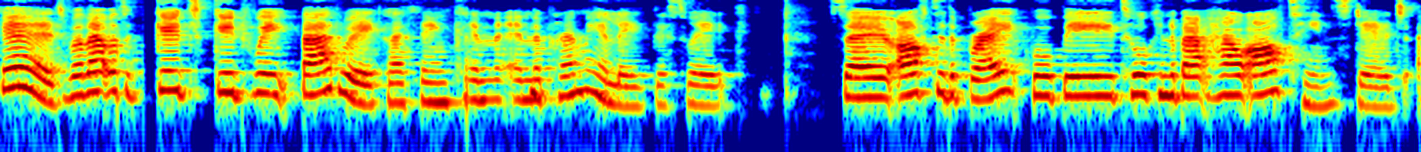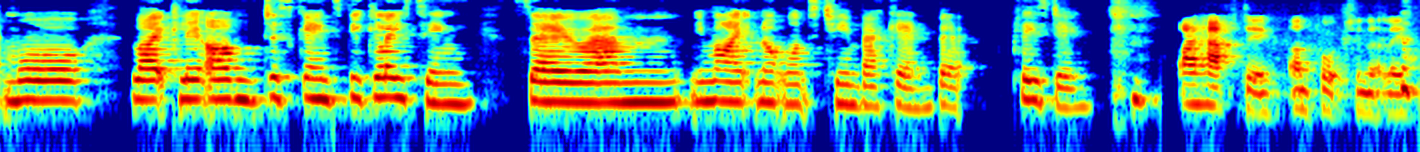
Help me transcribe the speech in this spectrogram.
Good. Well, that was a good, good week, bad week, I think, in the, in the Premier League this week. So after the break, we'll be talking about how our teams did. More likely, I'm just going to be gloating. So um, you might not want to tune back in, but please do. I have to, unfortunately.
